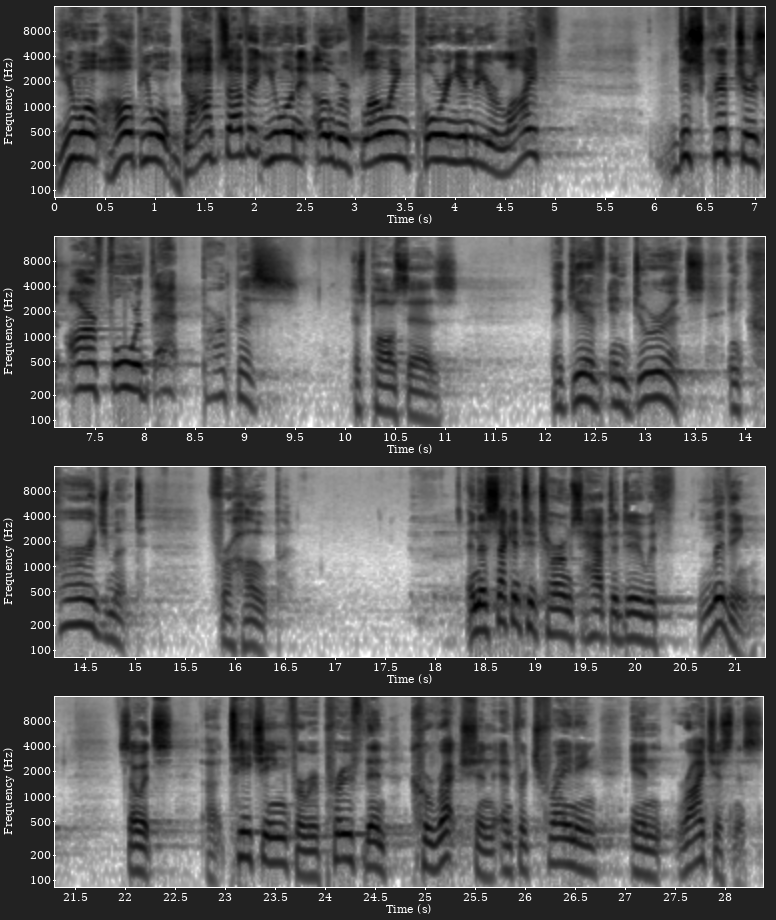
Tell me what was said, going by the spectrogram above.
You want hope, you want gobs of it, you want it overflowing, pouring into your life. The scriptures are for that purpose, as Paul says. They give endurance, encouragement for hope. And the second two terms have to do with living. So it's uh, teaching for reproof, then correction, and for training in righteousness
